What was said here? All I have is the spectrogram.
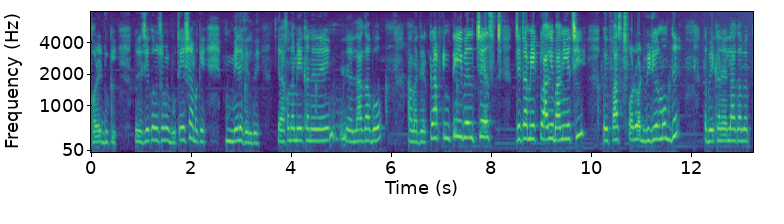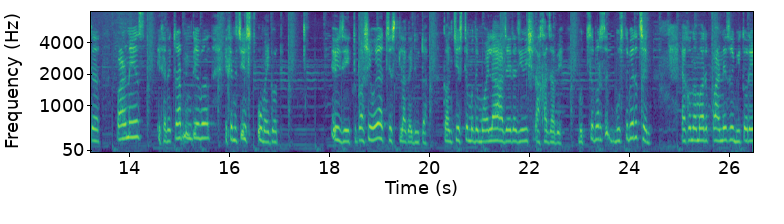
ঘরে ঢুকি। যে কোনো সময় ভূতে এসে আমাকে মেরে ফেলবে। তো এখন আমি এখানে লাগাবো আমাদের ক্রাফটিং টেবিল চেস্ট যেটা আমি একটু আগে বানিয়েছি, ওই ফাস্ট ফরওয়ার্ড ভিডিওর মধ্যে। তবে এখানে লাগাবো একটা ফার্নেস এখানে ক্রাফটিং টেবিল এখানে চেস্ট ও মাই গড এই যে একটু পাশে হয়ে আর চেস্ট লাগাই দুইটা, কারণ চেস্টের মধ্যে ময়লা আজাইরা জিনিস রাখা যাবে। বুঝতে পারছেন বুঝতে পেরেছেন? এখন আমার ফার্নেসের ভিতরে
